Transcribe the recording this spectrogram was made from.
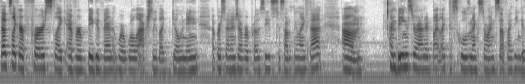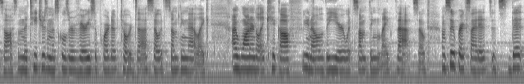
that's like our first like ever big event where we'll actually like donate a percentage of our proceeds to something like that. Um, and being surrounded by like the schools next door and stuff i think is awesome the teachers in the schools are very supportive towards us so it's something that like i wanted to like kick off you know the year with something like that so i'm super excited it's, it's the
